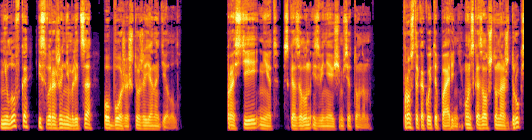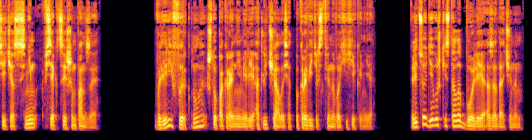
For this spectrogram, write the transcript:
Неловко и с выражением лица «О боже, что же я наделал?» «Прости, нет», — сказал он извиняющимся тоном. «Просто какой-то парень. Он сказал, что наш друг сейчас с ним в секции шимпанзе». Валерий фыркнула, что, по крайней мере, отличалось от покровительственного хихиканья. Лицо девушки стало более озадаченным.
